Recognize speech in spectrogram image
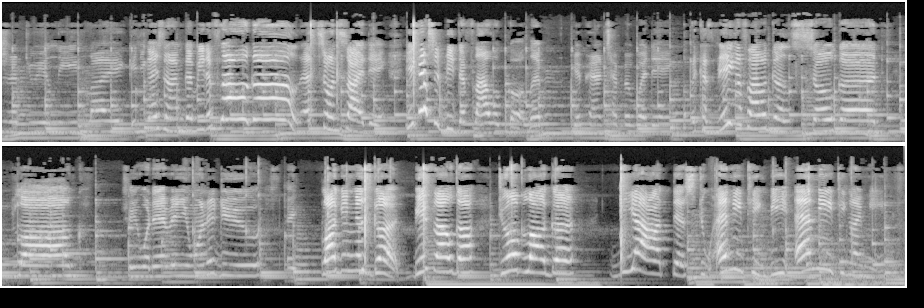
really like. And you guys know I'm gonna be the flower girl. That's so exciting. You guys should be the flower girl if your parents have a wedding. Because being a flower girl is so good. Vlog. Say whatever you want to do. Like, vlogging is good. Be a flower girl. Do a vlogger. Be an artist. Do anything. Be anything, I mean.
